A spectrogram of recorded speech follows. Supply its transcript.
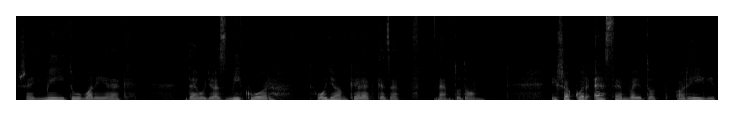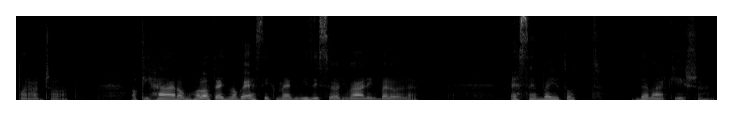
és egy mély tóban élek, de hogy az mikor, hogyan keletkezett, nem tudom. És akkor eszembe jutott a régi parancsolat aki három halat egymaga eszik meg, vízi szörny válik belőle. Eszembe jutott, de már későn.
